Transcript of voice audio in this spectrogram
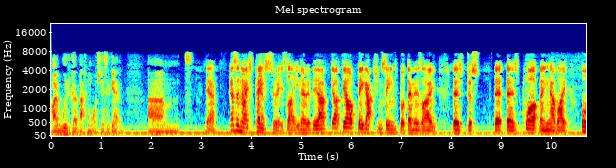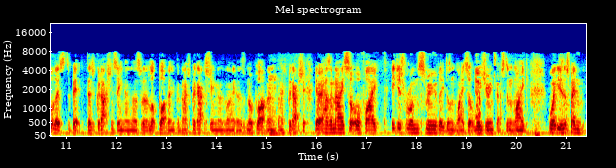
I would go back and watch this again. Um, Yeah, it has a nice pace to it. It's like you know they are they are big action scenes, but then there's like there's just there, there's plot. Then you have like oh there's a bit there's a good action scene and there's a little plot. and a nice big action scene and like there's no plot. and Mm. a nice big action. You know, it has a nice sort of like it just runs smoothly. It doesn't like sort of Yeah. lose your interest and like you doesn't spend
